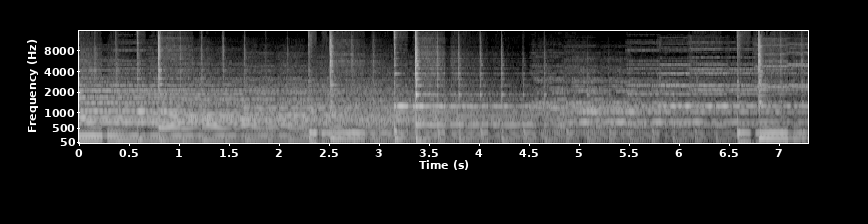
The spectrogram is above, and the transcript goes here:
thank you.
